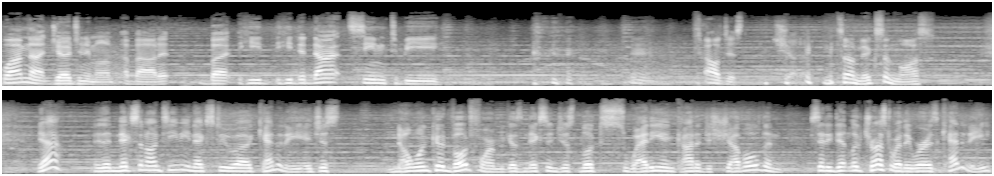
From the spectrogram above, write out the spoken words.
Well, I'm not judging him um, about it, but he he did not seem to be. I'll just shut up. That's how Nixon lost. Yeah, and then Nixon on TV next to uh, Kennedy. It just no one could vote for him because Nixon just looked sweaty and kind of disheveled, and said he didn't look trustworthy. Whereas Kennedy,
